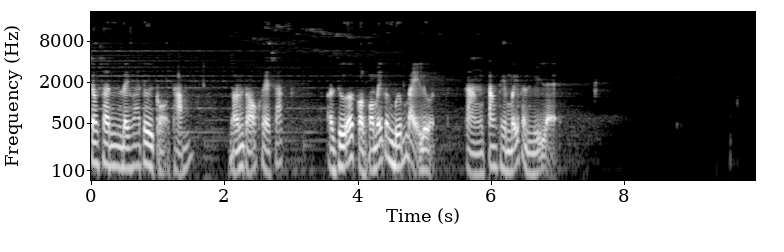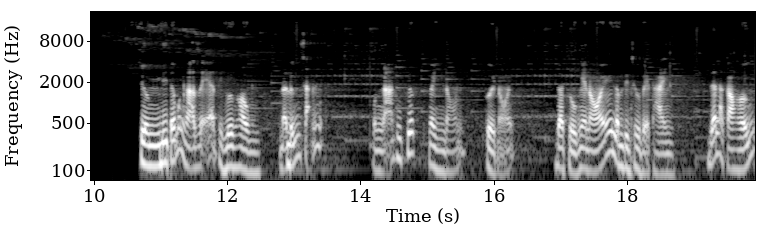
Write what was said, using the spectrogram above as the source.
Trong sân đầy hoa tươi cỏ thắm, đón gió khoe sắc. Ở giữa còn có mấy con bướm bảy lượn, càng tăng thêm mấy phần mỹ lệ. Trường đi tới một ngã rẽ thì Vương Hồng đã đứng sẵn một ngã phía trước nghênh đón, cười nói: "Gia chủ nghe nói Lâm tiên sư về thành, rất là cao hứng,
